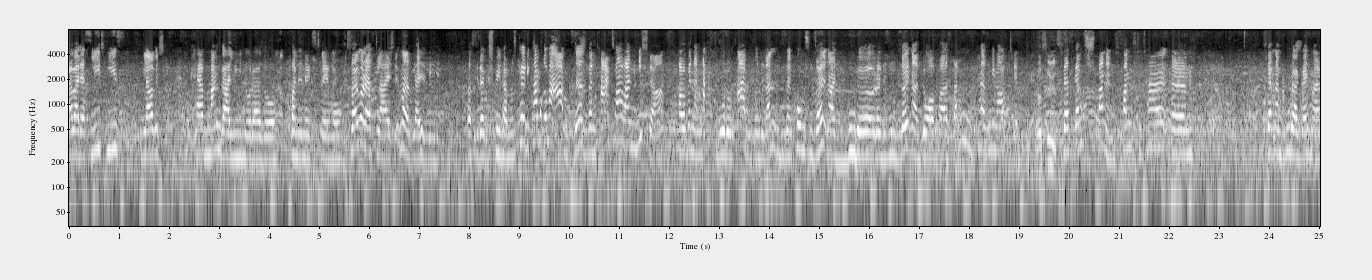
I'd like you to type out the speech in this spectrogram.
aber das Lied hieß, glaube ich, Herr Mangalin oder so von In Extremo. Es war immer das gleiche, immer das gleiche Lied, was die da gespielt haben. Das, okay, die kamen auch immer abends. Ne? Also wenn tags war, waren die nicht da. Aber wenn dann Nacht wurde und abends und du dann in dieser komischen Söldnerbude oder diesem Söldnerdorf warst, dann sind die mal aufgetreten. Das ist süß. Das ist ganz spannend. Fand ich total. Ähm, ich werde meinen Bruder gleich mal,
